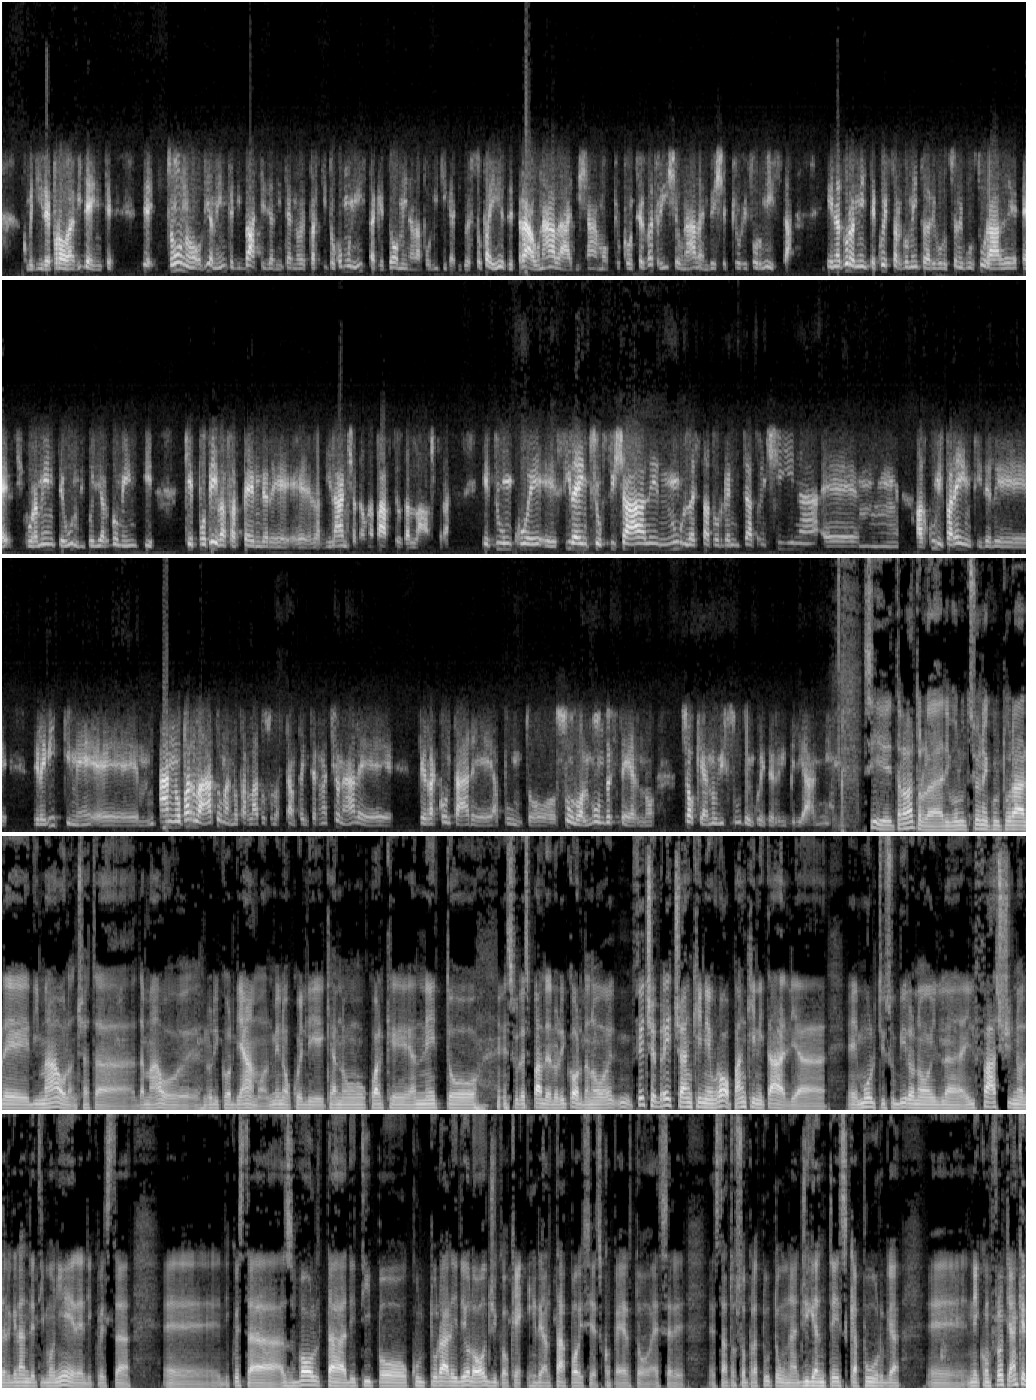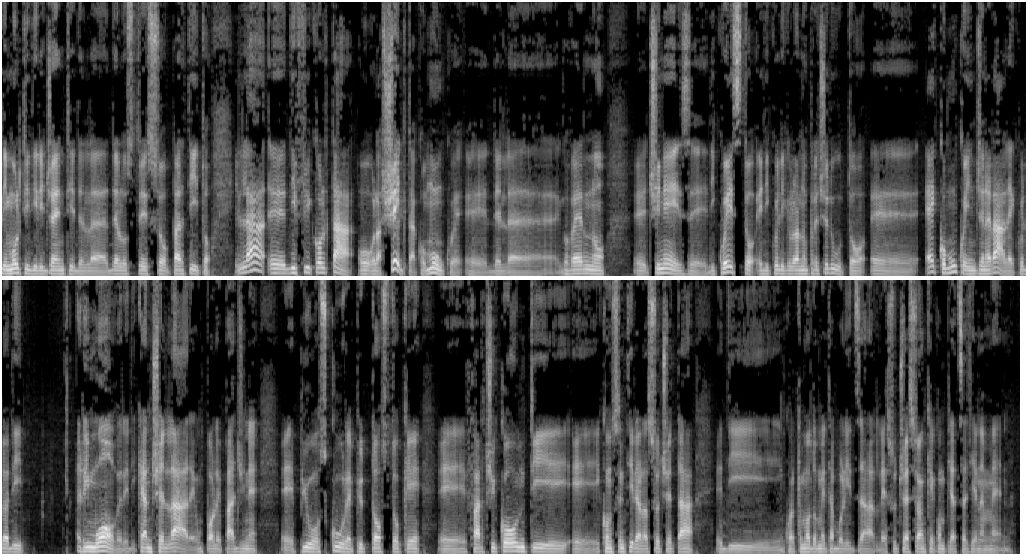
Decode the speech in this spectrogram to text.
dire, prova evidente, eh, sono ovviamente dibattiti all'interno del Partito Comunista che domina la politica di questo paese tra un'ala diciamo, più conservatrice e un'ala invece più riformista. E naturalmente questo argomento della rivoluzione culturale è sicuramente uno di quegli argomenti che poteva far pendere eh, la bilancia da una parte o dall'altra. E dunque eh, silenzio ufficiale, nulla è stato organizzato in Cina, ehm, alcuni parenti delle, delle vittime hanno parlato, ma hanno parlato sulla stampa internazionale per raccontare appunto solo al mondo esterno ciò che hanno vissuto in quei terribili anni. Sì, tra l'altro la rivoluzione culturale di Mao, lanciata da Mao, eh, lo ricordiamo, almeno quelli che hanno qualche annetto sulle spalle lo ricordano, fece breccia anche in Europa, anche in Italia, e molti subirono il, il fascino del grande timoniere di questa eh, di questa svolta di tipo culturale ideologico che in realtà poi si è scoperto essere stato soprattutto una gigantesca purga eh, nei confronti anche di molti dirigenti del, dello stesso partito. La eh, difficoltà o la scelta comunque eh, del governo eh, cinese di questo e di quelli che lo hanno preceduto eh, è comunque in generale quella di rimuovere, di cancellare un po' le pagine eh, più oscure piuttosto che eh, farci conti e consentire alla società eh, di in qualche modo metabolizzarle. È successo anche con Piazza Tiananmen.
